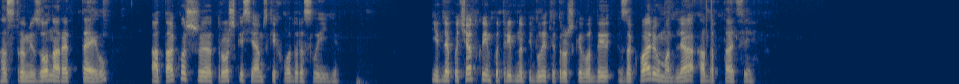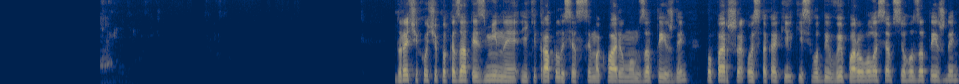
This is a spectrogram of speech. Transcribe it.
гастромізона Red Tail, а також е, трошки сіамських водорослеїдів. І для початку їм потрібно підлити трошки води з акваріума для адаптації. До речі, хочу показати зміни, які трапилися з цим акваріумом за тиждень. По-перше, ось така кількість води випарувалася всього за тиждень.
